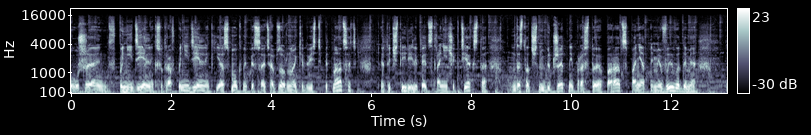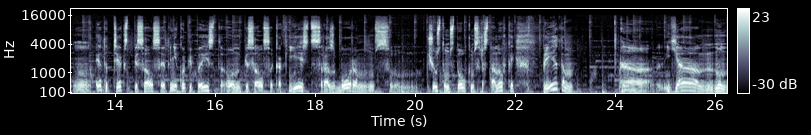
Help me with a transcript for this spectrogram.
уже в понедельник, с утра в понедельник я смог написать обзор Nokia 215. Это 4 или 5 страничек текста. Достаточно бюджетный, простой аппарат с понятными выводами. Этот текст писался, это не копи-пейст, он писался как есть, с разбором, с чувством, с толком, с расстановкой. При этом я, ну,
